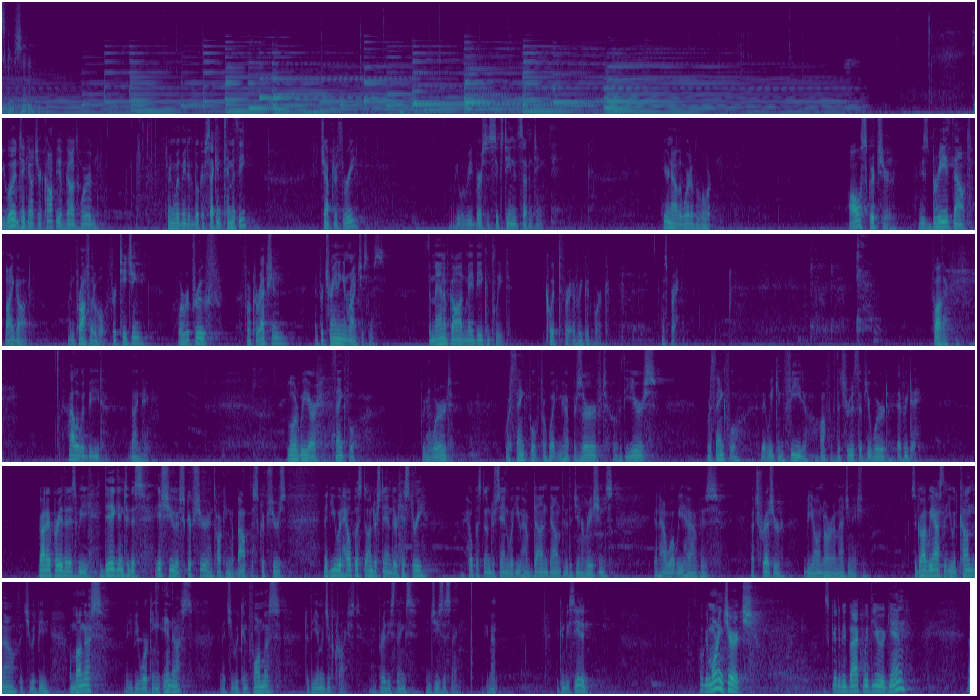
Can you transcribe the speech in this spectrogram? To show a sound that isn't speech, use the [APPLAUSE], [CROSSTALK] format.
Scripture. If you would, take out your copy of God's Word. Turn with me to the book of 2 Timothy, chapter 3. Read verses 16 and 17. Hear now the word of the Lord. All Scripture is breathed out by God and profitable for teaching, for reproof, for correction, and for training in righteousness, that the man of God may be complete equipped for every good work. Let's pray. Father, hallowed be thy name. Lord, we are thankful for your word. We're thankful for what you have preserved over the years. We're thankful that we can feed off of the truth of your word every day. God, I pray that as we dig into this issue of Scripture and talking about the Scriptures, that you would help us to understand their history, help us to understand what you have done down through the generations, and how what we have is a treasure beyond our imagination. So, God, we ask that you would come now, that you would be among us, that you'd be working in us, and that you would conform us to the image of Christ. We pray these things in Jesus' name. Amen. You can be seated. Well, good morning, church. It's good to be back with you again.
